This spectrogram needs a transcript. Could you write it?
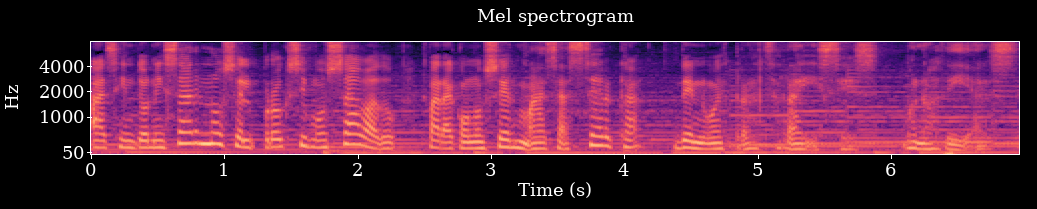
a sintonizarnos el próximo sábado para conocer más acerca de nuestras raíces. Buenos días.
